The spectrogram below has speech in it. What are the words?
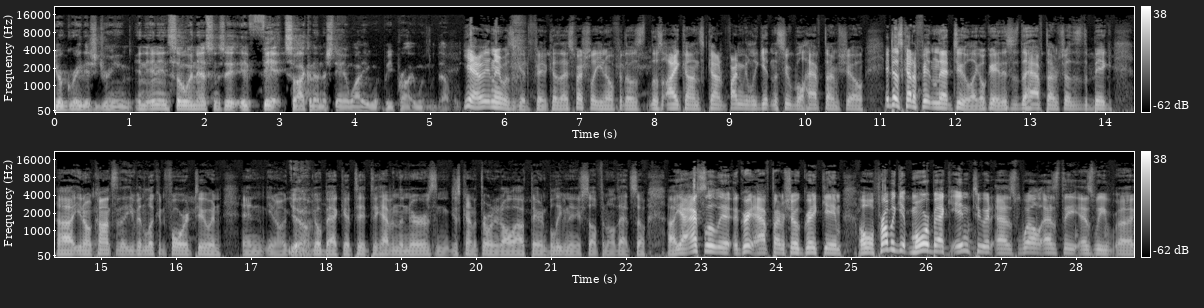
your greatest dream. And and, and so in essence, it, it fit. So I can understand why he, went, he probably went with that one. Yeah, and it was a good fit because especially you know for those those icons kind of finally getting the Super Bowl halftime show, it does kind of fit in that too. Like okay, this is the halftime show. This is the big uh, you know concert that you've been looking forward to, and and you know yeah. you go back uh, to to having the nerves and just kind of throwing it all out there and believing in yourself and all that. So uh, yeah, absolutely a great halftime show, great game. Oh, we'll probably get more back into it as well as the as we uh,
